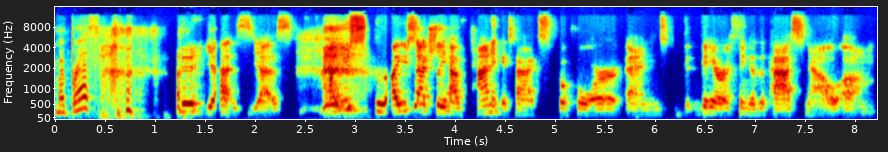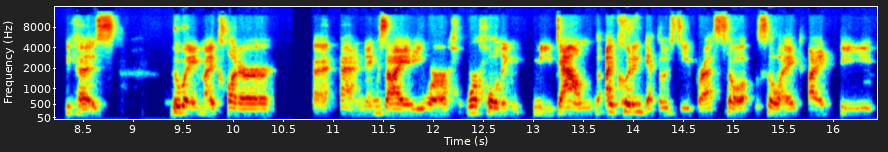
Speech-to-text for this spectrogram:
my breath. yes, yes. I used to, I used to actually have panic attacks before, and they are a thing of the past now um, because the way my clutter and anxiety were were holding me down. I couldn't get those deep breaths. So so like I'd be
